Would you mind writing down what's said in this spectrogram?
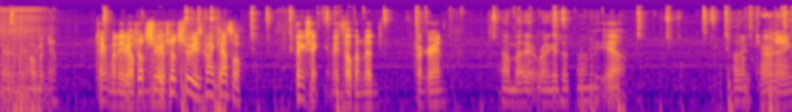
never. Open you. Think we need We help killed in Chewie, mid. killed Chewie, he's going castle. Think Shink needs help in mid. Front green. I'm about to get renegade hooked on. Yeah. I'm turning,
